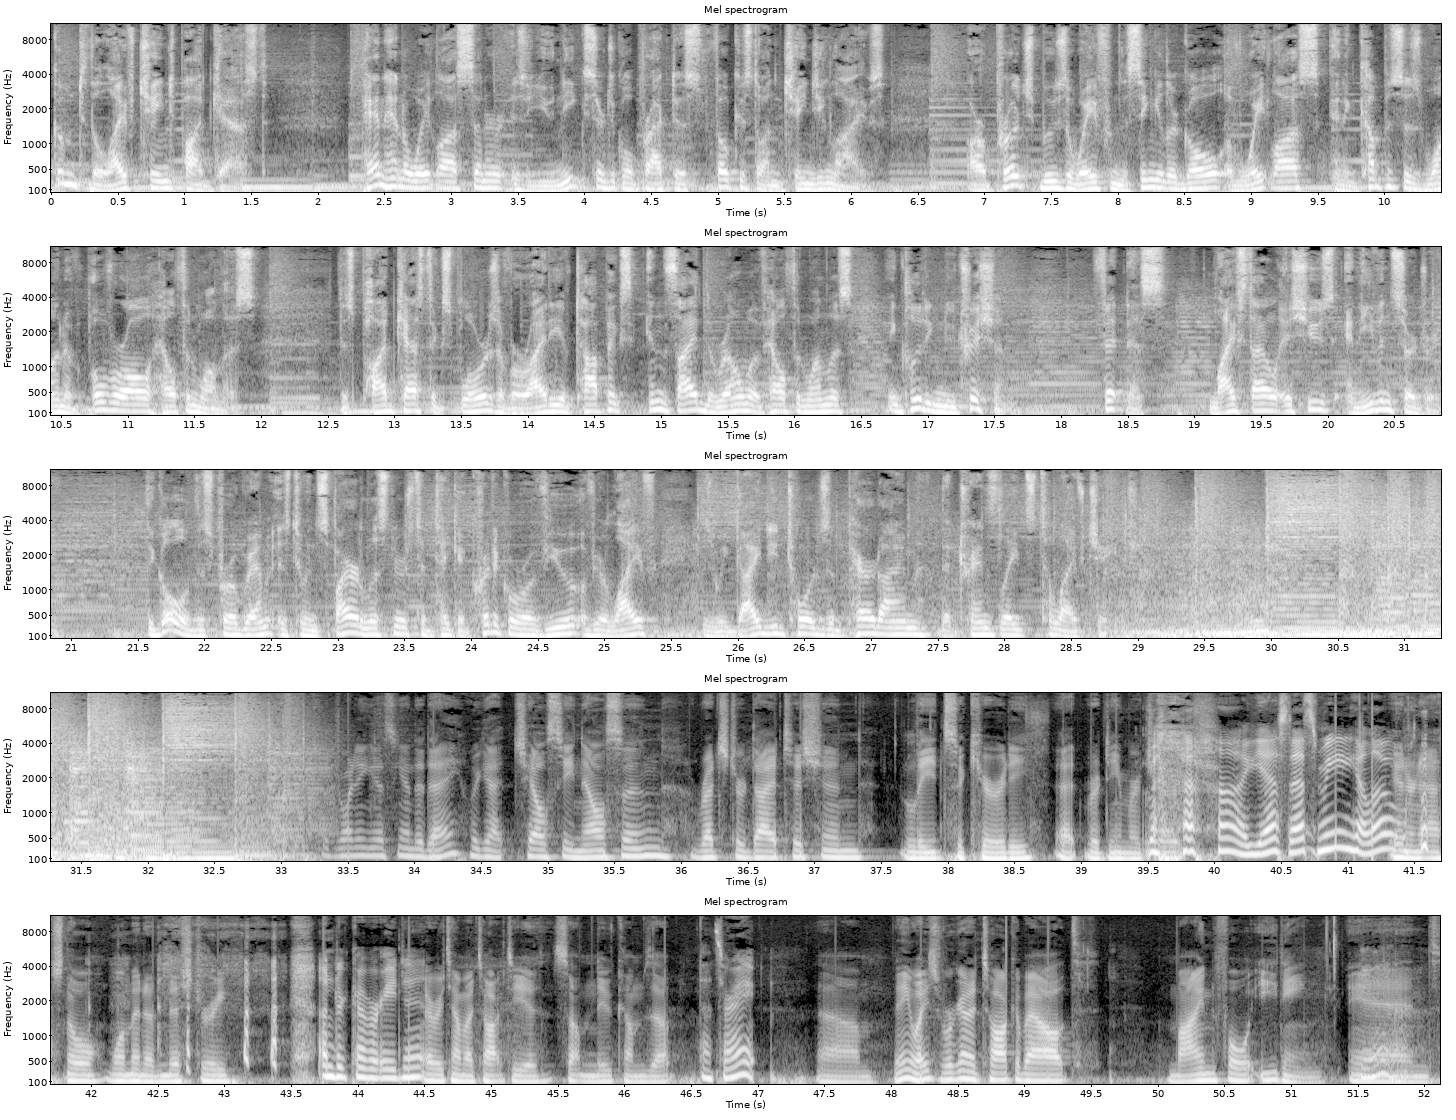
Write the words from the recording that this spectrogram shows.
Welcome to the Life Change Podcast. Panhandle Weight Loss Center is a unique surgical practice focused on changing lives. Our approach moves away from the singular goal of weight loss and encompasses one of overall health and wellness. This podcast explores a variety of topics inside the realm of health and wellness, including nutrition, fitness, lifestyle issues, and even surgery. The goal of this program is to inspire listeners to take a critical review of your life as we guide you towards a paradigm that translates to life change. Us again today, we got Chelsey Nelson, registered dietitian, lead security at Redeemer Church, yes, that's me. Hello. international woman of mystery. Undercover agent. Every time I talk to you, something new comes up. That's right. Um, anyways, we're going to talk about mindful eating and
